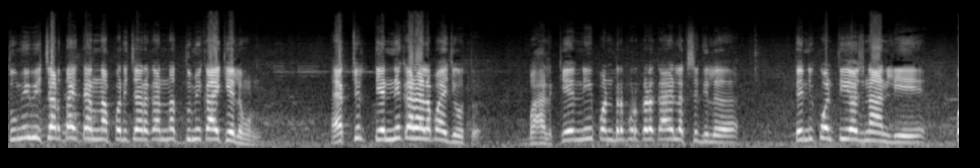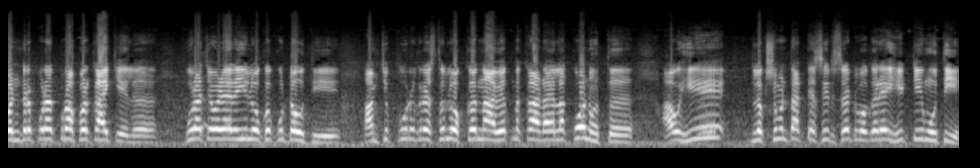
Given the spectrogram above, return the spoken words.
तुम्ही विचारताय त्यांना परिचारकांना तुम्ही काय केलं म्हणून? ॲक्च्युली त्यांनी करायला पाहिजे होतं. भालकेंनी पंढरपूरकडे काय लक्ष दिलं? त्यांनी कोणती योजना आणली? पंढरपुरात प्रॉपर काय केलं? पुराच्या वेळेला ही लोक कुठं होती? आमची पूरग्रस्त लोक नाव्यातनं काढायला कोण होतं? अहो ही लक्ष्मण तात्या सिरसट वगैरे ही टीम होती.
